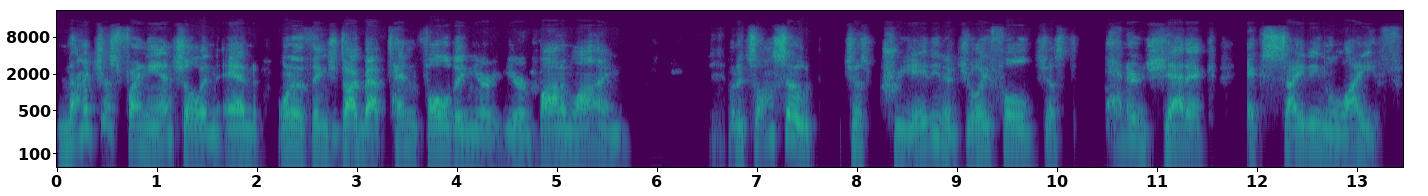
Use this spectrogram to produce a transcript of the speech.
not just financial and and one of the things you talk about tenfolding your your bottom line but it's also just creating a joyful just energetic exciting life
